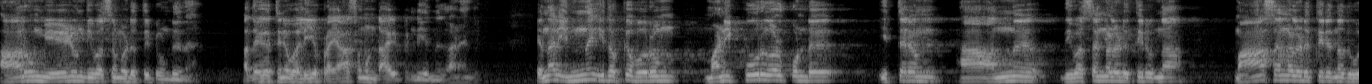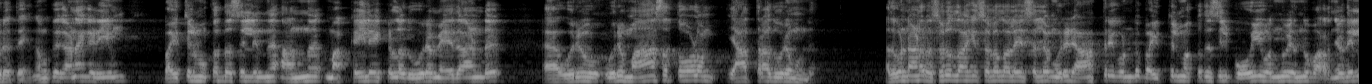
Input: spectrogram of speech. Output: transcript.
ആറും ഏഴും ദിവസം എടുത്തിട്ടുണ്ട് എന്ന് അദ്ദേഹത്തിന് വലിയ പ്രയാസം ഉണ്ടായിട്ടുണ്ട് എന്ന് കാണാൻ കഴിയും. എന്നാൽ ഇന്ന് ഇതൊക്കെ വെറും മണിക്കൂറുകൾ കൊണ്ട് ഇത്തരം ആ അന്ന് ദിവസങ്ങൾ എടുത്തിരുന്ന മാസങ്ങൾ എടുത്തിരുന്ന ദൂരത്തെ നമുക്ക് കാണാൻ കഴിയും. ബൈത്തുൽ മുഖദ്ദസിൽ നിന്ന് അന്ന് മക്കയിലേക്കുള്ള ദൂരം ഏതാണ്ട് ഒരു ഒരു മാസത്തോളം യാത്രാ ദൂരമുണ്ട്. അതുകൊണ്ടാണ് റസൂലുള്ളാഹി സ്വല്ലല്ലാഹു അലൈഹി വസല്ലം ഒരു രാത്രി കൊണ്ട് ബൈത്തുൽ മുഖദ്ദസിൽ പോയി വന്നു എന്ന് പറഞ്ഞതിൽ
